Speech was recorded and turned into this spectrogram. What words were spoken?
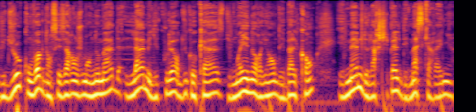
le duo convoque dans ses arrangements nomades l'âme et les couleurs du Caucase, du Moyen-Orient, des Balkans et même de l'archipel des Mascareignes,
